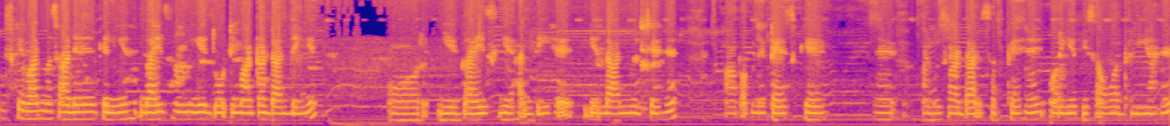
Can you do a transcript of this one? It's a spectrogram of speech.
उसके बाद मसाले के लिए गाइस हम ये दो टमाटर डाल देंगे। और ये गाइस ये हल्दी है, ये लाल मिर्चें हैं। आप अपने टेस्ट के अनुसार डाल सकते हैं। और ये पिसा हुआ धनिया है।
